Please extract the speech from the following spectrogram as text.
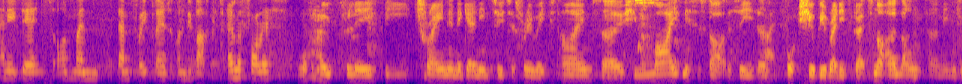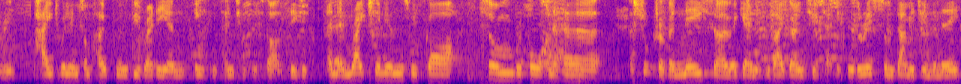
Any dates on when them three players are going to be back? Emma Follis will hopefully be training again in two to three weeks' time, so she might miss the start of the season, Right. but she'll be ready to go. It's not a long-term injury. Paige Williams, I'm hopeful, will be ready and in contention for the start of the season. And then Rach Williams, we've got some report on her a structure of her knee. So again, without going too technical, there is some damage in the knee.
